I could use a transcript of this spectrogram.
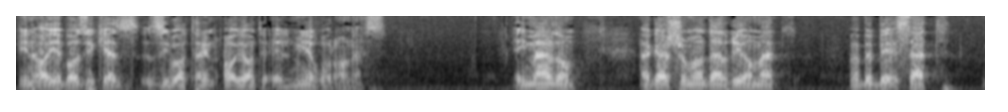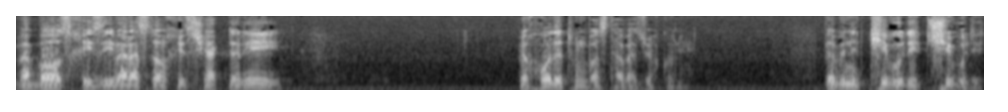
این آیه باز یکی از زیباترین آیات علمی قرآن است. ای مردم اگر شما در قیامت و به بعثت و بازخیزی و رستاخیز شک دارید به خودتون باز توجه کنید. ببینید کی بودید چی بودید.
